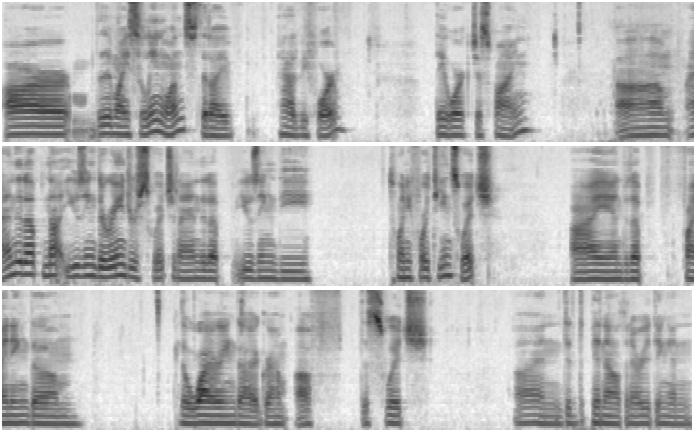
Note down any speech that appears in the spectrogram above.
are the my Celine ones that I've had before. They work just fine. Um, I ended up not using the Ranger switch and I ended up using the 2014 switch. I ended up finding the, um, the wiring diagram of the switch uh, and did the pinout and everything and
